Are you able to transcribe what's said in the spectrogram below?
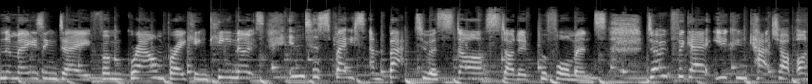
An amazing day from groundbreaking keynotes into space and back to a star studded performance. Don't forget you can catch up on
